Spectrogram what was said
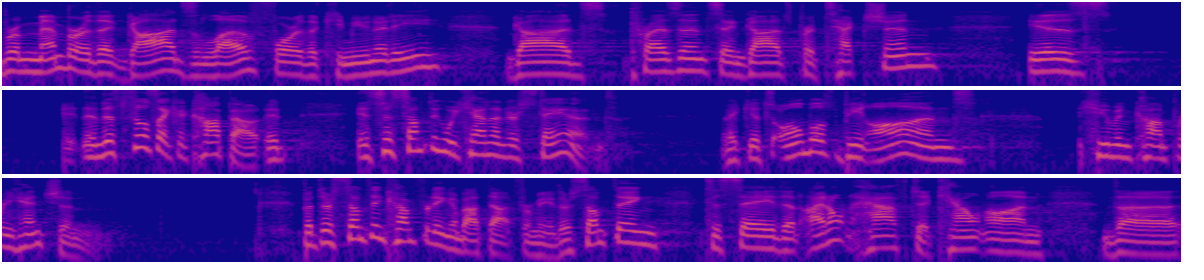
remember that God's love for the community, God's presence, and God's protection is, and this feels like a cop out, it, it's just something we can't understand. Like it's almost beyond human comprehension. But there's something comforting about that for me. There's something to say that I don't have to count on the,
